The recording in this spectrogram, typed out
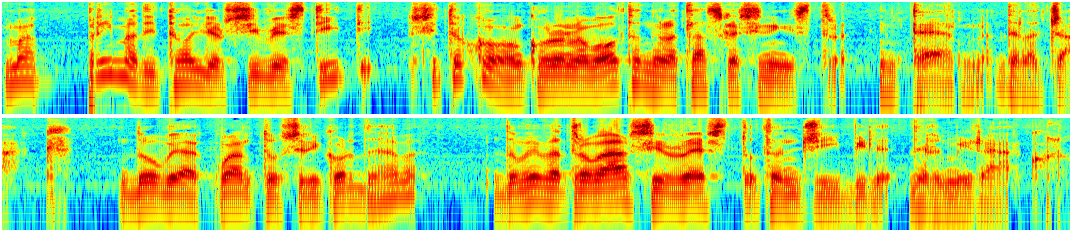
Ma prima di togliersi i vestiti, si toccò ancora una volta nella tasca sinistra, interna, della giacca, dove, a quanto si ricordava, doveva trovarsi il resto tangibile del miracolo.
